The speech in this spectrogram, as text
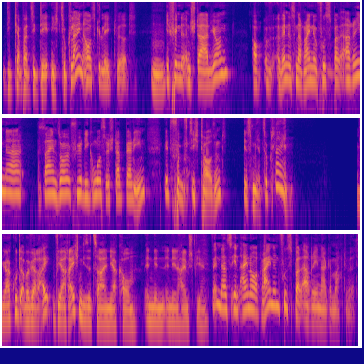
die Kapazität nicht zu klein ausgelegt wird. Ich finde ein Stadion, auch wenn es eine reine Fußballarena sein soll für die große Stadt Berlin, mit 50.000 ist mir zu klein. Ja, gut, aber wir, wir erreichen diese Zahlen ja kaum in den, in den Heimspielen. wenn das in einer reinen Fußballarena gemacht wird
